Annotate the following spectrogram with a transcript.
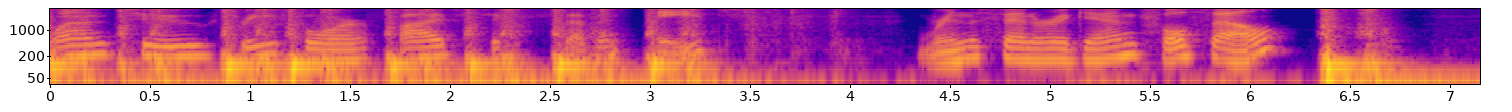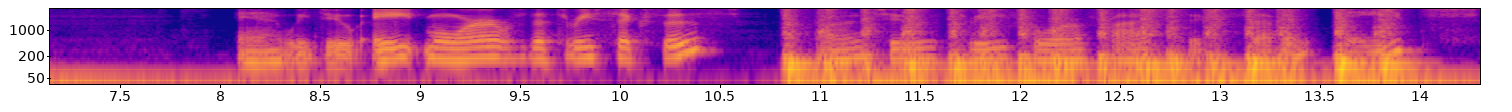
one, two, three, four, five, six, seven, eight. We're in the center again, full cell. And we do eight more of the three sixes. One, two, three, four, five, six, seven, eight.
